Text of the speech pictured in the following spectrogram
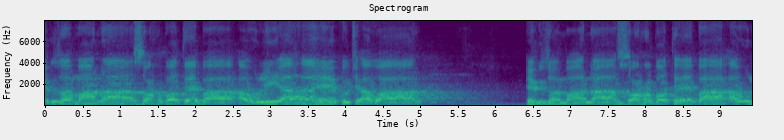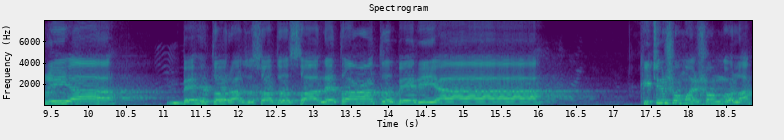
এক জমানা সহবতে বা আউলিয়া হয় কুচ আওয়ার। এক জমানা সহবতে বা আউলিয়া, বেহতরাজ সদসালে তাঁত বেরিয়া। কিছু সময় সঙ্গ লাভ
